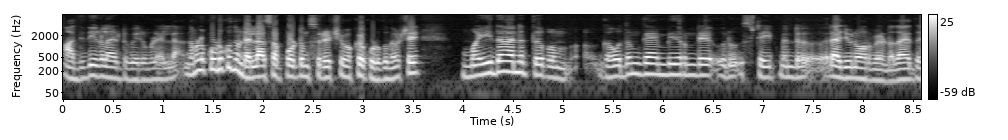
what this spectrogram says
അതിഥികളായിട്ട് വരുമ്പോഴെല്ലാം നമ്മൾ കൊടുക്കുന്നുണ്ട് എല്ലാ സപ്പോർട്ടും സുരക്ഷയും ഒക്കെ കൊടുക്കുന്നു. പക്ഷേ മൈതാനത്ത് ഇപ്പം ഗൗതം ഗാംഭീറിന്റെ ഒരു സ്റ്റേറ്റ്മെന്റ് രാജുവിന് ഓർമ്മയുണ്ട്. അതായത്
